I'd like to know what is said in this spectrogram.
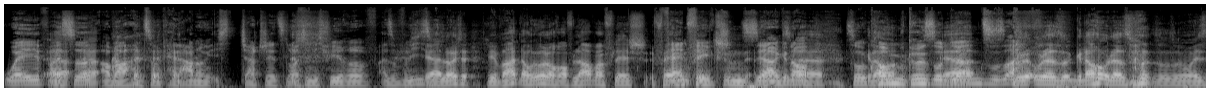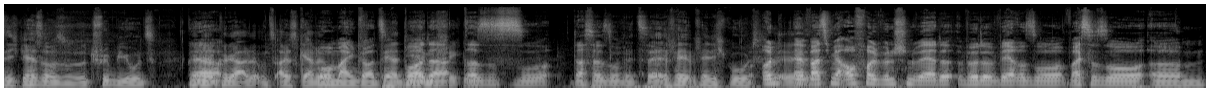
way, weißt Ja, du, ja. aber halt so, keine Ahnung, ich judge jetzt Leute nicht für ihre, also wie Ja, Leute, wir warten auch immer noch auf Lava Flash Fanfiction. Fanfictions, ja, und, genau. äh, so genau, komm, Grüß und ja. Jan zusammen. oder, oder so, genau, oder so, so, so weiß nicht, wie heißt das, so, so Tributes. Könnt, Ja. ihr, könnt ihr uns alles gerne. Oh mein Gott, per boah, DM da, schicken. das ist so, das wäre so witzig. Fände ich gut. Und Äh, äh, was ich mir auch voll wünschen werde, würde, wäre so, weißt du, so, ähm,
